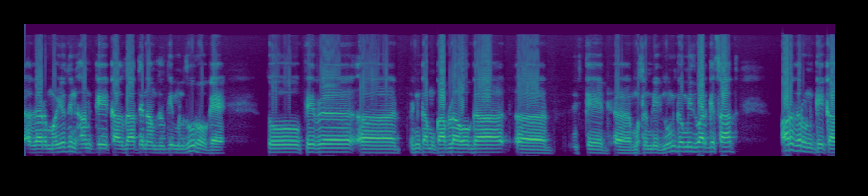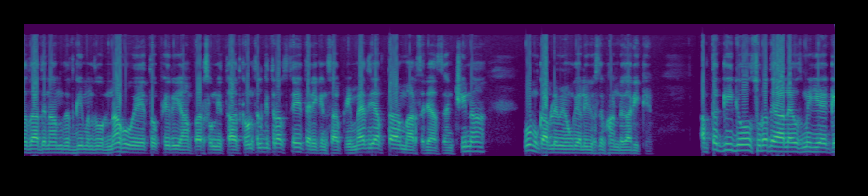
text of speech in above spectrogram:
अगर मोहुद्दीन खान के कागजात नामजदगी मंजूर हो गए तो फिर आ, इनका मुकाबला होगा इसके मुस्लिम लीग नून के उम्मीदवार के साथ। और अगर उनके कागजात नामजदगी मंजूर ना हुए तो फिर यहाँ पर सुन्नी ताज कौंसिल की तरफ़ से तहरीक इंसाफ की मैद याफ्ता मार सजाद छीना वो मुकाबले में होंगे अली यूसुफ खान डगारी के। अब तक की जो सूरत हाल है, उसमें यह है कि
